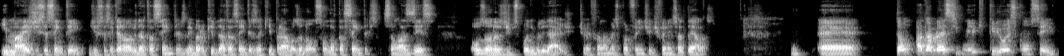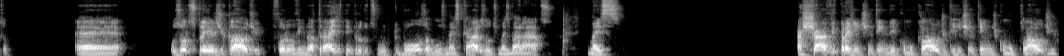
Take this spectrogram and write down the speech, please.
e mais de, 60, de 69 data centers. Lembrando que data centers aqui para a Amazon não são data centers, são AZs, ou zonas de disponibilidade. A gente vai falar mais para frente a diferença delas. É, então, a AWS meio que criou esse conceito. É, os outros players de cloud foram vindo atrás e tem produtos muito bons, alguns mais caros, outros mais baratos, mas a chave para a gente entender como cloud, o que a gente entende como cloud,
